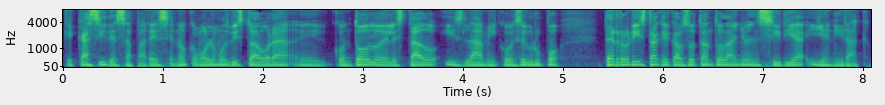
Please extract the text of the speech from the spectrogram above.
que casi desaparece, ¿no? Como lo hemos visto ahora eh, con todo lo del Estado Islámico, ese grupo terrorista que causó tanto daño en Siria y en Irak.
